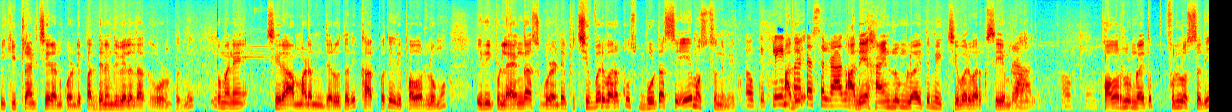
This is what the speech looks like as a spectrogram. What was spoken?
మీకు ఇట్లాంటి చీర అనుకోండి పద్దెనిమిది వేల దాకా కూడా ఉంటుంది. అనే చీర అమ్మడం జరుగుతుంది. కాకపోతే ఇది పవర్లూము. ఇది ఇప్పుడు లెహంగాస్ కూడా అంటే ఇప్పుడు చివరి వరకు బూటా సేమ్ వస్తుంది మీకు. అదే హ్యాండ్లూమ్లో అయితే మీకు చివరి వరకు సేమ్ రాదు. పవర్ లూమ్లో అయితే ఫుల్ వస్తుంది.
